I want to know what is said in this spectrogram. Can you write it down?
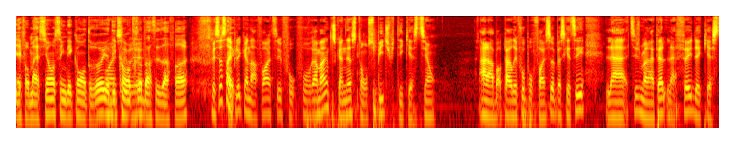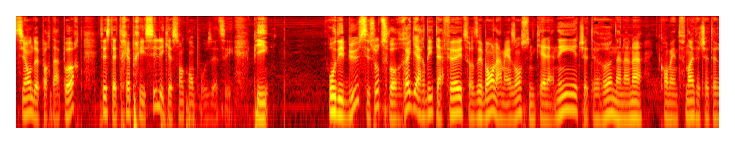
informations, signe des contrats. Il y a Ouais, des contrats vrai. dans ces affaires. Mais ça, ça implique une affaire. Il faut, faut vraiment que tu connaisses ton speech et tes questions. À la, par défaut pour faire ça. Parce que, tu sais, la- je me rappelle, la feuille de questions de porte-à-porte, c'était très précis les questions qu'on posait. Puis, au début, c'est sûr, tu vas regarder ta feuille, tu vas dire, bon, la maison, c'est une quelle année, etc. Nanana, combien de fenêtres, etc.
